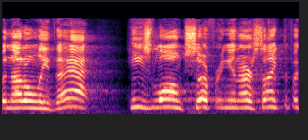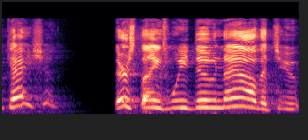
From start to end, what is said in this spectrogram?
But not only that, He's long suffering in our sanctification. There's things we do now that you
